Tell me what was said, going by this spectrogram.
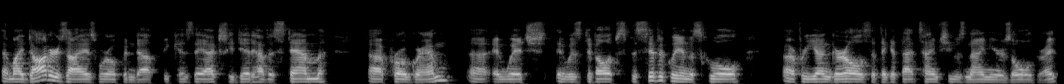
And my daughter's eyes were opened up because they actually did have a STEM uh, program uh, in which it was developed specifically in the school uh, for young girls. I think at that time she was nine years old, right?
